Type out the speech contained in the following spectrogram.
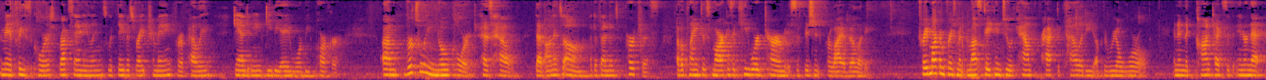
May it please the Court. Roxanne Elings with Davis Wright Tremaine for Appellee, Jand Inc., DBA, Warby Parker. Um, virtually no court has held that on its own a defendant's purchase of a plaintiff's mark as a keyword term is sufficient for liability. Trademark infringement must take into account the practicality of the real world, and in the context of Internet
